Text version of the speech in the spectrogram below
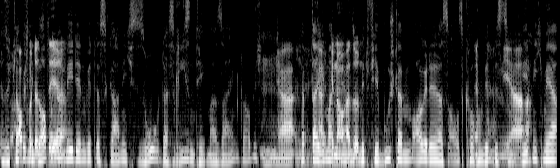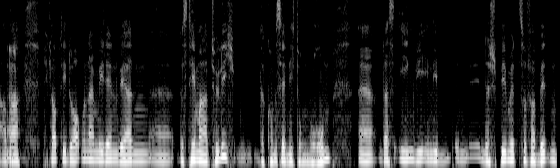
also ich glaube, in den Dortmunder Medien wird das gar nicht so das Riesenthema sein, glaube ich. Mhm, ja, ich habe da ja, jemanden genau, also mit vier Buchstaben im Auge, der das auskochen wird bis ja. zum geht nicht mehr. Aber ja. ich glaube, die Dortmunder Medien werden äh, das Thema natürlich, da kommst du ja nicht drum herum, äh, das irgendwie in, die, in, in das Spiel mit zu verbinden.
